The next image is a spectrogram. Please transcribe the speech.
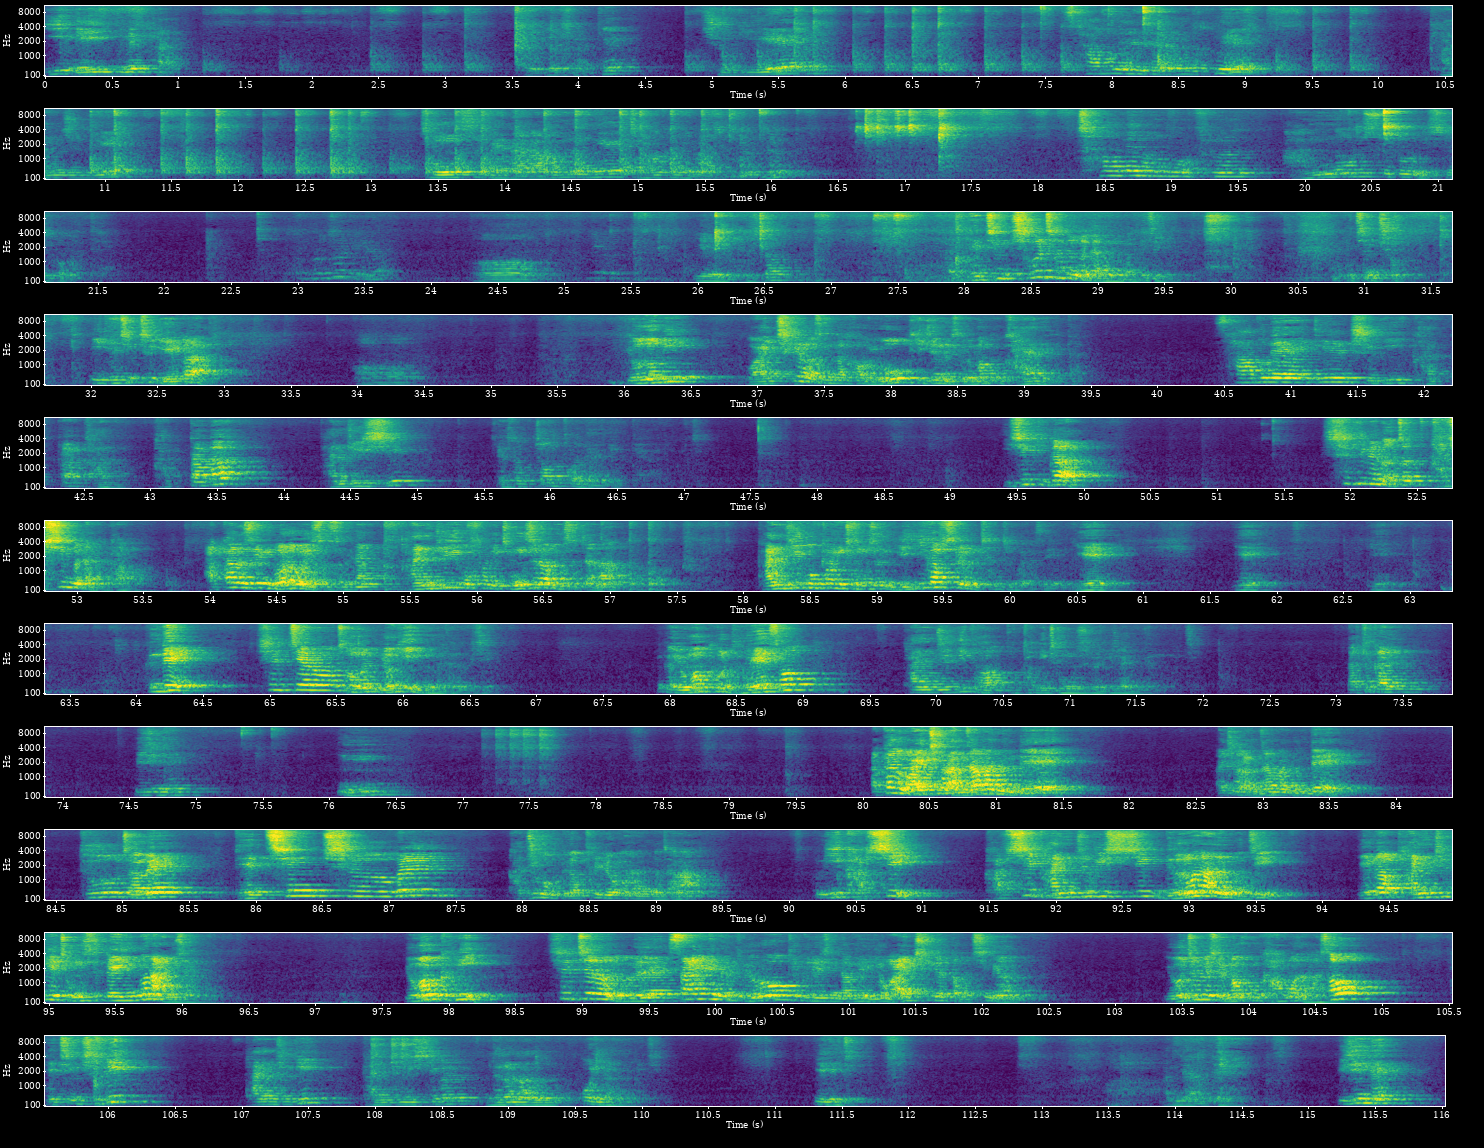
2a분의 8. 이렇게 할게. 주기에 4분의 1을 한 후에 반주기에 정수배다라고 하는 게 정확하게 맞거든요. 풀면 안 나올 수도 있을 것 같아. 뭔 소리예요? 어, 예, 그죠? 대칭 축을 찾는 거잖아요, 우리가. 그지? 대칭 축. 이 대칭 축 얘가, 어, 요 놈이 y축이라고 생각하고 요 기준에서 요만큼 가야 되겠다. 4분의 1 주기 갔다, 갔, 갔다가 반주기씩 계속 거예요. 이 새끼가 식이면 어차피 값인 거잖아, 값. 아까는 선생님 뭐라고 했었어? 그냥 반주기 곱하기 정수라고 했었잖아. 반주기 곱하기 정수는 미기값을 찾는 거야, 선생님. 예, 예, 예. 근데 실제로 정은 여기 있는 거잖아, 그지? 그러니까 요만큼을 더해서 반주기 더 곱하기 정수를 해줘야 되는 거지. 납득하니? 유진이? 음. 아까는 y축을 안 잡았는데, y축을 안 잡았는데, 두 점의 대칭축을 가지고 우리가 풀려고 하는 거잖아. 그럼 이 값이, 값이 반주기씩 늘어나는 거지, 얘가 반주기의 정수배인 건 아니잖아. 요만큼이 실제로 사인의 그래프 이렇게 그려진다면 이게 y축이었다고 치면 요 점에서 요만큼 가고 나서 대칭축이 반주기, 반주기씩을 늘어나는 꼴이라는 거지. 이해되지? 아, 안 돼, 안 돼. 유진데?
